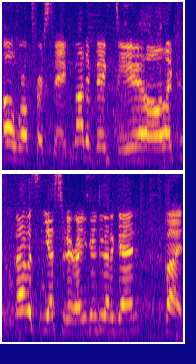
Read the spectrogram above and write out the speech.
Oh, world's first snake, not a big deal. Like, that was yesterday, right? You're gonna do that again? But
